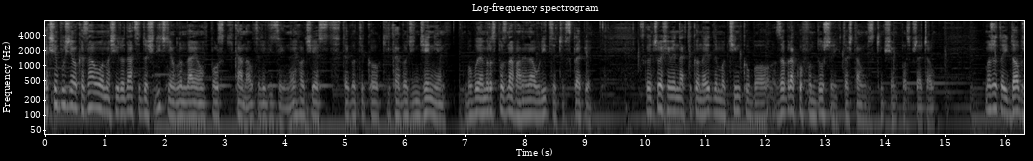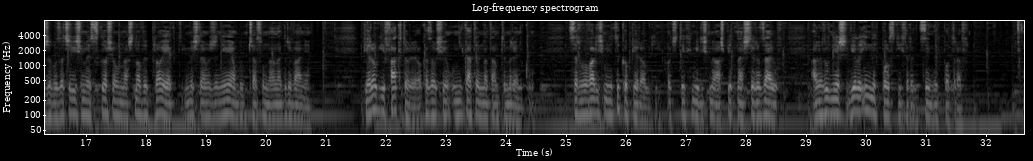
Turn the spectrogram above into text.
Jak się później okazało, nasi rodacy dość licznie oglądają polski kanał telewizyjny, choć jest tego tylko kilka godzin dziennie, bo byłem rozpoznawany na ulicy czy w sklepie. Skończyło się jednak tylko na jednym odcinku, bo zabrakło funduszy i ktoś tam z kimś się posprzeczał. Może to i dobrze, bo zaczęliśmy z Gosią nasz nowy projekt i myślę, że nie miałbym czasu na nagrywanie. Pierogi Factory okazał się unikatem na tamtym rynku. Serwowaliśmy nie tylko pierogi, choć tych mieliśmy aż 15 rodzajów, ale również wiele innych polskich tradycyjnych potraw.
